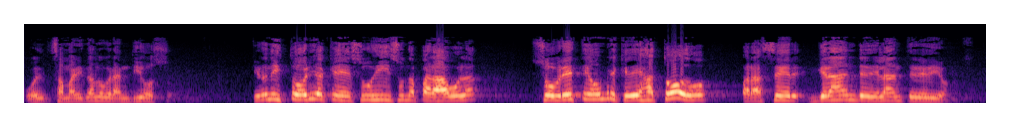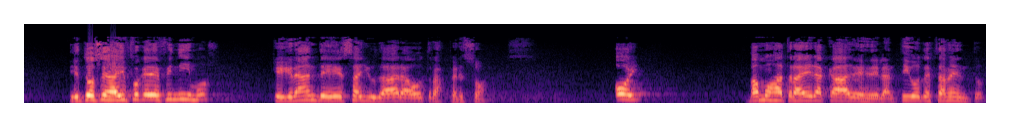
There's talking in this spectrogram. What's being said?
o el samaritano grandioso. Era una historia que Jesús hizo una parábola sobre este hombre que deja todo para ser grande delante de Dios. Y entonces ahí fue que definimos que grande es ayudar a otras personas. Hoy vamos a traer acá desde el Antiguo Testamento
